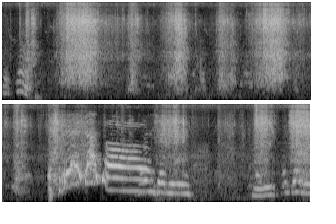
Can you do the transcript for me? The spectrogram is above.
Jelly. Jelly. Jelly.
